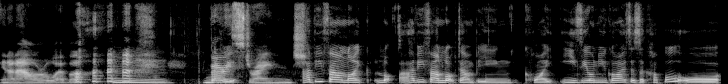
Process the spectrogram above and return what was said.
in an hour or whatever. Mm. Very strange. Have you found like lo- have you found lockdown being quite easy on you guys as a couple, or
